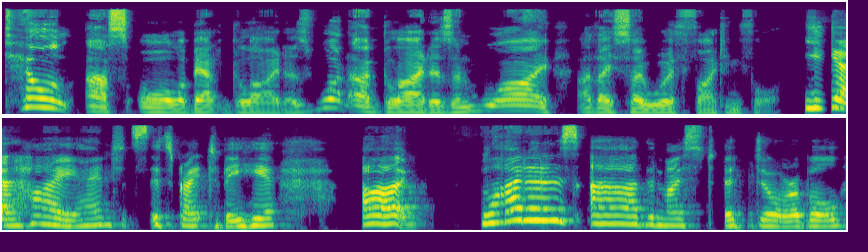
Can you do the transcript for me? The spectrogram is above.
tell us all about gliders. What are gliders and why are they so worth fighting for? Yeah, hi, and it's, it's great to be here. Uh, Gliders are the most adorable,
